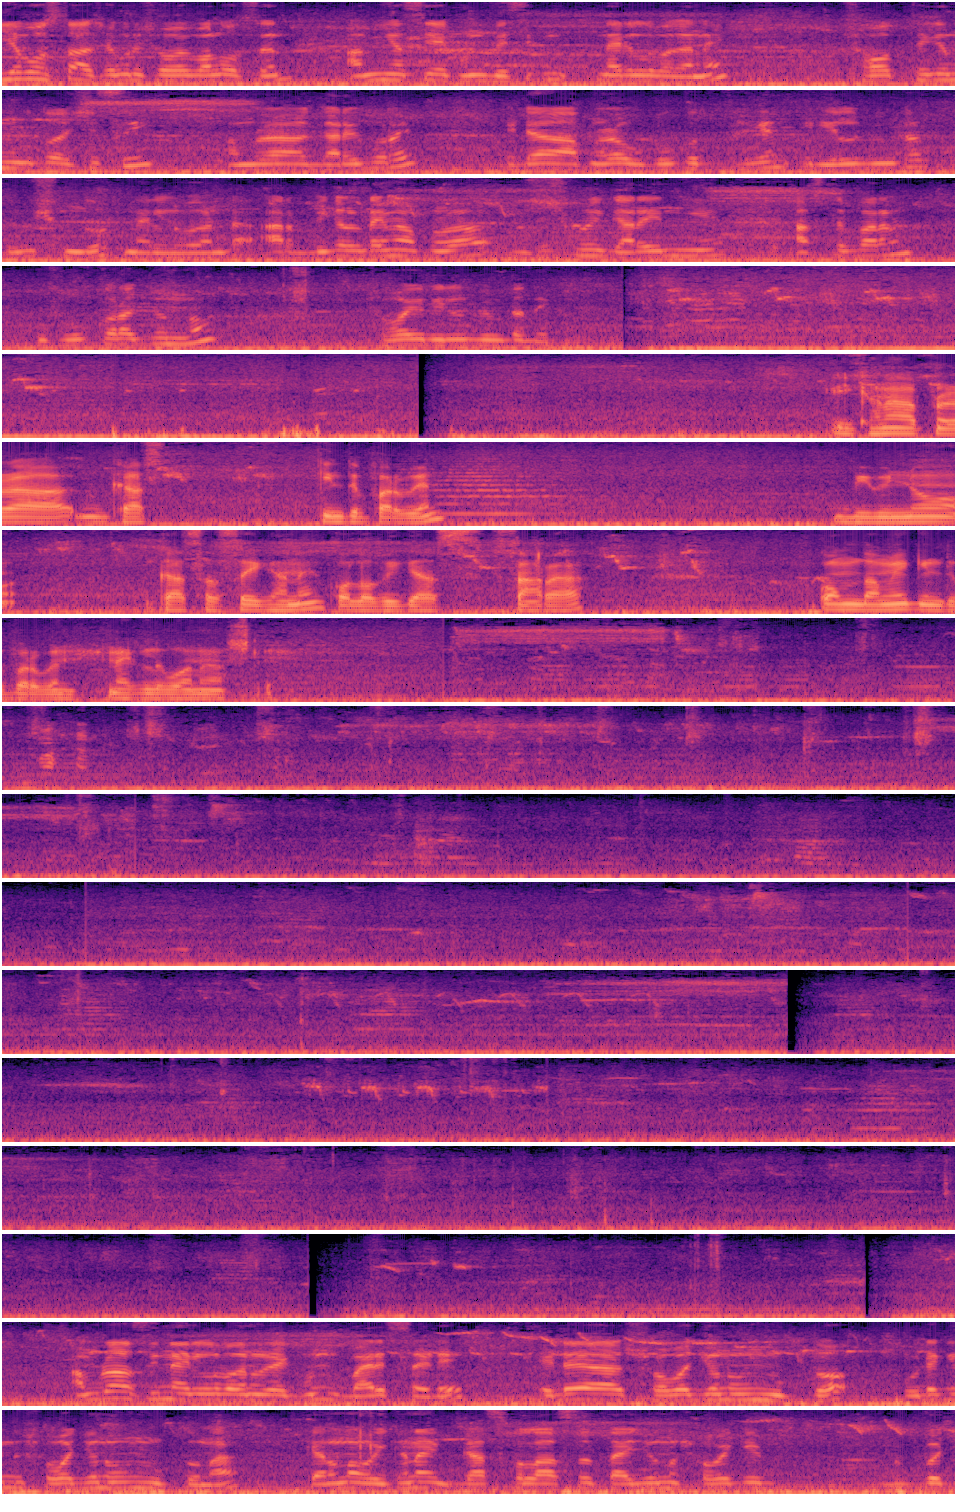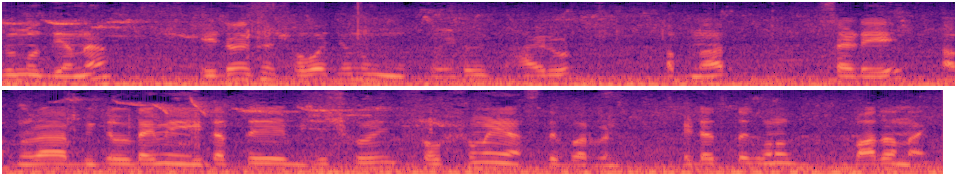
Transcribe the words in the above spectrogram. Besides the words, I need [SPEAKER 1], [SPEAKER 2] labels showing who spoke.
[SPEAKER 1] কী অবস্থা? আশা করি সবাই ভালো আছেন। আমি আছি এখন বেসিক নাইডল বাগানে। শহর থেকে মূলত এসেছি আমরা গাড়ি করে এটা আপনারা উপভোগ করতে থাকেন। রিয়েল ভিউটা খুবই সুন্দর নাইডল বাগানটা। আর বিকাল টাইমে আপনারা বিশেষ করে গাড়ি নিয়ে আসতে পারেন উপভোগ করার জন্য। সবাই রিয়েল ভিউটা দেখুন। এখানে আপনারা গাছ কিনতে পারবেন। বিভিন্ন গাছ আছে এখানে কলবি গাছ চারা। কম দামে কিনতে পারবেন নাইকেল বনে আসলে। আমরা আছি নারিকেল বাগানের এখন বাইরের সাইডে এটা সবার জন্য উন্মুক্ত। ওইটা কিন্তু সবার জন্য উন্মুক্ত না। কেননা ওইখানে গাছপালা আছে, তাই জন্য সবাইকে ঢুকবার জন্য দেয় না। এটা হচ্ছে সবার জন্য উন্মুক্ত। এটা হচ্ছে হাই রোড আপনার সাইডে আপনারা বিকেল টাইমে এটাতে বিশেষ করে সবসময় আসতে পারবেন। এটাতে কোনো বাধা নাই।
